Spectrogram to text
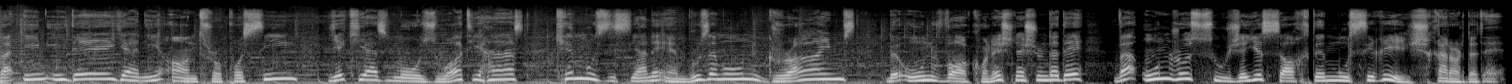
و این ایده یعنی آنتروپوسین یکی از موضوعاتی هست که موزیسین امروزمون گرایمز به اون واکنش نشون داده و اون رو سوژه ساخت موسیقیش قرار داده.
